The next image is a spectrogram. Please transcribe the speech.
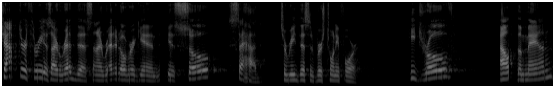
Chapter 3, as I read this and I read it over again, is so sad to read this in verse 24. He drove out the man,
